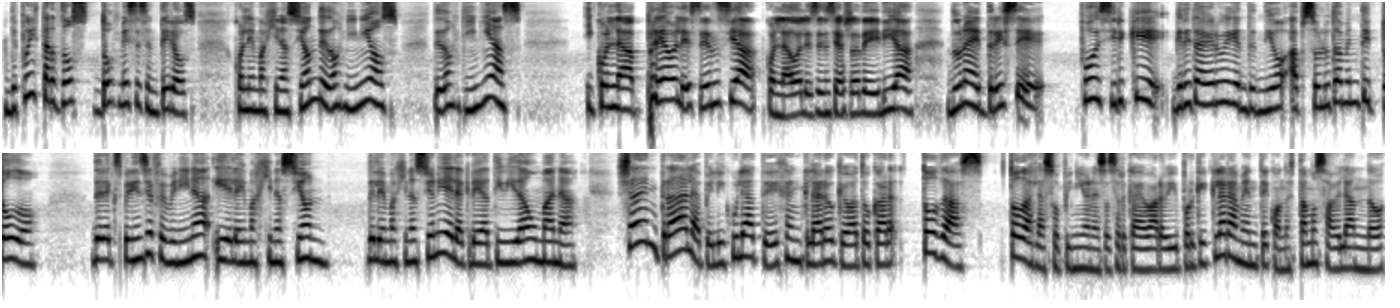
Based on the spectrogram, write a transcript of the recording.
después de estar dos, dos meses enteros con la imaginación de dos niños, de dos niñas, y con la preadolescencia, con la adolescencia ya te diría, de una de 13, puedo decir que Greta Gerwig entendió absolutamente todo de la experiencia femenina y de la imaginación de la imaginación y de la creatividad humana. Ya de entrada la película te deja en claro que va a tocar todas todas las opiniones acerca de Barbie, porque claramente cuando estamos hablando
